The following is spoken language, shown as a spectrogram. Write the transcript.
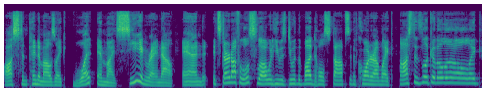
Austin pinned him, I was like, what am I seeing right now? And it started off a little slow when he was doing the mud hole stomps in the corner. I'm like, Austin's looking a little like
